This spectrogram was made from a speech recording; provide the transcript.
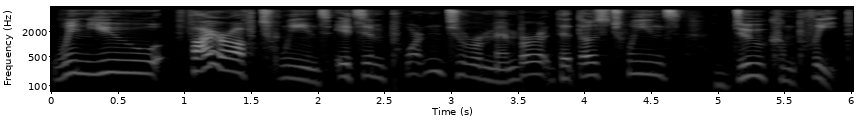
when you fire off tweens, it's important to remember that those tweens do complete.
